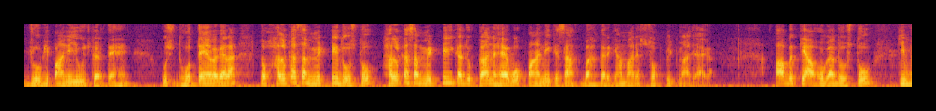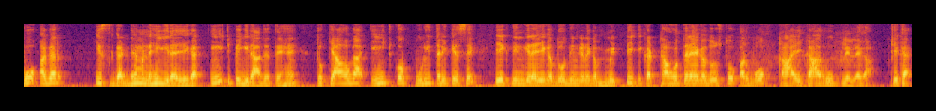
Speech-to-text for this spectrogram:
जो भी पानी यूज़ करते हैं, कुछ धोते हैं वगैरह तो हल्का सा मिट्टी दोस्तों, हल्का सा मिट्टी का जो कण है, वो पानी के साथ बह करके हमारे सॉकपिट में आ जाएगा। अब क्या होगा दोस्तों कि वो अगर इस गड्ढे में नहीं गिराइएगा, ईंट पे गिरा देते हैं तो क्या होगा? ईंट को पूरी तरीके से एक दिन गिराइएगा, दो दिन गिराएगा मिट्टी इकट्ठा होते रहेगा दोस्तों, और वो काय का रूप ले लेगा, ठीक है?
